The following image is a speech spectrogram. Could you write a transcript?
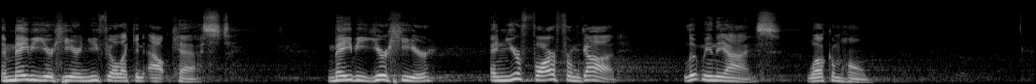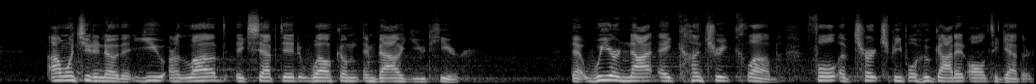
And maybe you're here and you feel like an outcast. Maybe you're here and you're far from God. Look me in the eyes. Welcome home. I want you to know that you are loved, accepted, welcomed, and valued here. That we are not a country club full of church people who got it all together.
